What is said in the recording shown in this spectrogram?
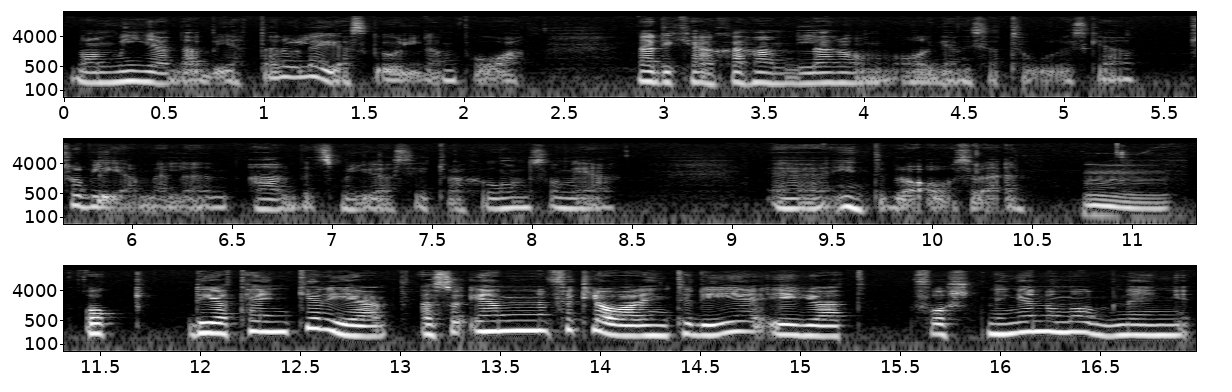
någon medarbetare att lägga skulden på när det kanske handlar om organisatoriska problem eller en arbetsmiljösituation som är eh, inte bra och sådär. Mm. Och det jag tänker är, alltså en förklaring till det är ju att forskningen om mobbning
